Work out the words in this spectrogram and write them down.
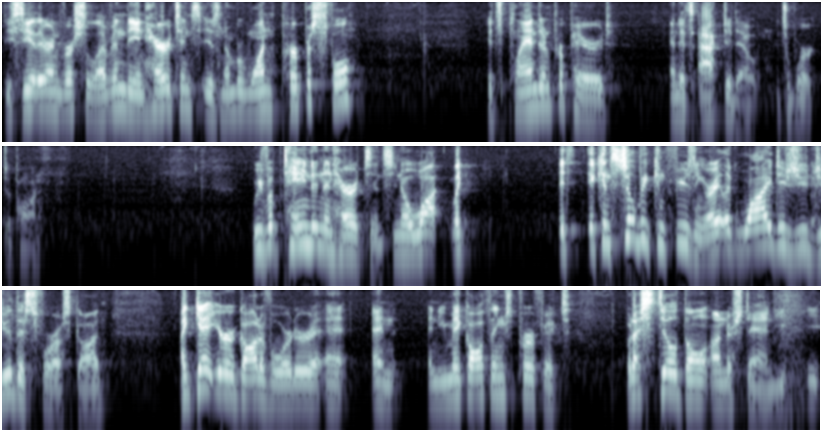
Do you see it there in verse 11? The inheritance is number one, purposeful, it's planned and prepared, and it's acted out, it's worked upon. We've obtained an inheritance. You know what? Like, it, it can still be confusing, right? Like, why did you do this for us, God? I get you're a God of order and, and, and you make all things perfect, but I still don't understand. You, you,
